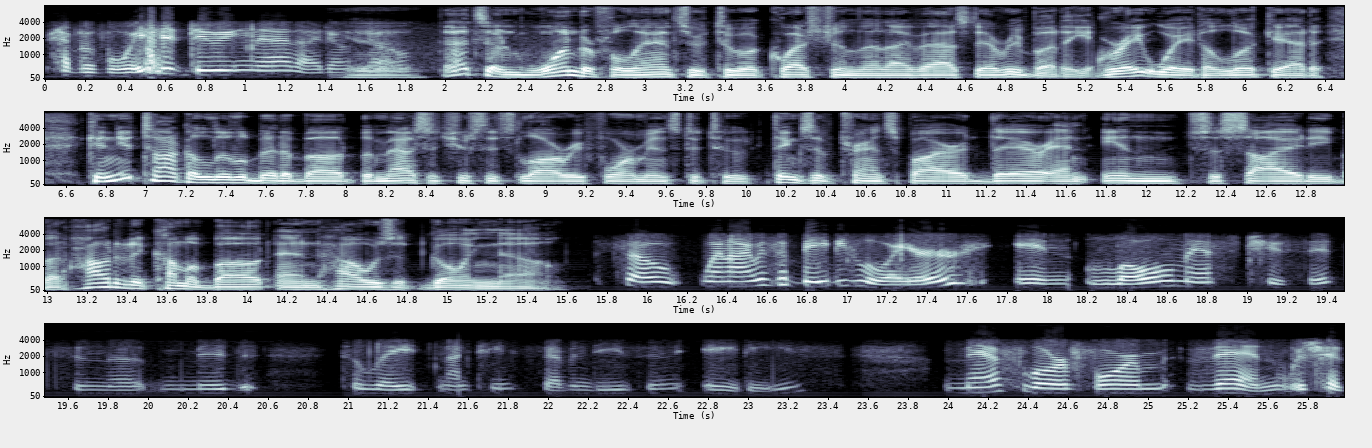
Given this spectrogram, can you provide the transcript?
have avoided doing that. I don't yeah. know. That's a wonderful answer to a question that I've asked everybody. Great way to look at it. Can you talk a little bit about the Massachusetts Law Reform Institute? Things have transpired there and in society, but how did it come about and how is it going now? So, when I was a baby lawyer in Lowell, Massachusetts in the mid to late 1970s and 80s. Mass Law Reform then, which had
